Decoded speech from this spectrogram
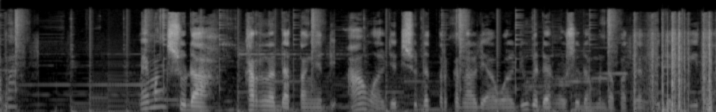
apa? Memang sudah karena datangnya di awal jadi sudah terkenal di awal juga dan sudah mendapatkan identitas.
